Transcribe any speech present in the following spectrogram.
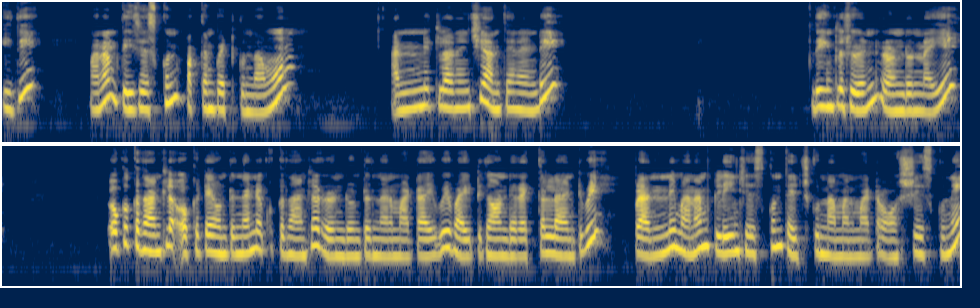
ఇది మనం తీసేసుకుని పక్కన పెట్టుకుందాము. అన్నిట్లో నుంచి అంతేనండి. దీంట్లో చూడండి రెండు ఉన్నాయి. ఒక్కొక్క దాంట్లో ఒకటే ఉంటుందండి. ఒక్కొక్క దాంట్లో రెండు ఉంటుందనమాట. ఇవి వైట్‌గా ఉండే రెక్కలు లాంటివి. ఇప్పుడు అన్నీ మనం క్లీన్ చేసుకొని తెచ్చుకున్నామనమాట. వాష్ చేసుకొని.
